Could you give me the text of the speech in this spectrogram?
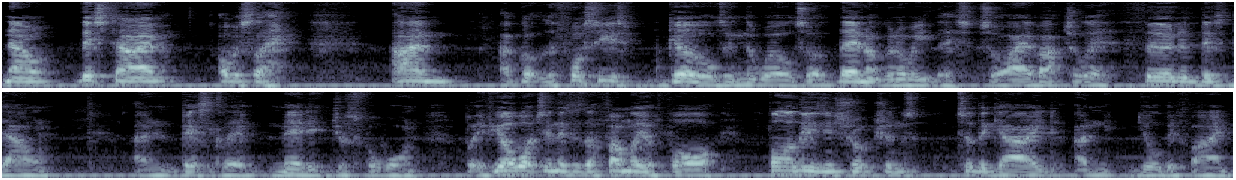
Now this time, obviously, I'm I've got the fussiest girls in the world, so they're not going to eat this. So I have actually thirded this down and basically made it just for one. But if you're watching this as a family of four, follow these instructions to the guide and you'll be fine.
